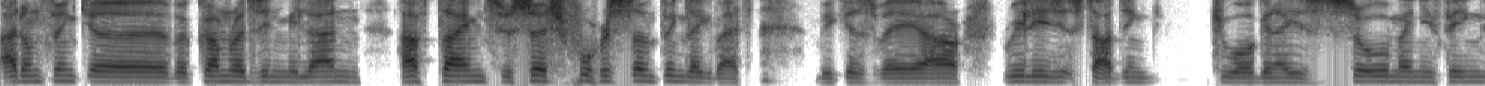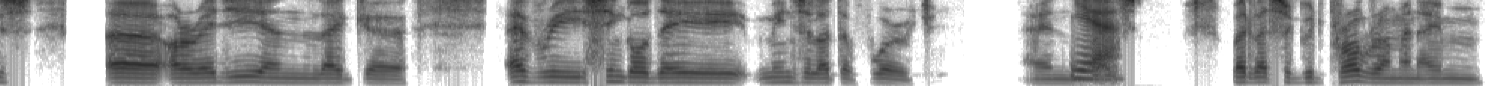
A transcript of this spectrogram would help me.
I don't think uh, the comrades in Milan have time to search for something like that because they are really starting to organize so many things uh, already, and like uh, every single day means a lot of work. And yeah, that's, but that's a good program, and I'm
